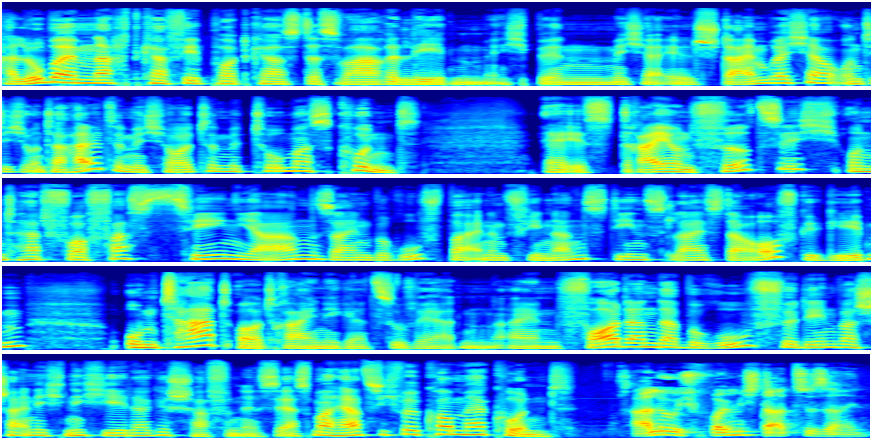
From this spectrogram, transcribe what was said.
Hallo beim Nachtcafé-Podcast Das wahre Leben. Ich bin Michael Steinbrecher und ich unterhalte mich heute mit Thomas Kund. Er ist 43 und hat vor fast zehn Jahren seinen Beruf bei einem Finanzdienstleister aufgegeben, um Tatortreiniger zu werden. Ein fordernder Beruf, für den wahrscheinlich nicht jeder geschaffen ist. Erstmal herzlich willkommen, Herr Kund. Hallo, ich freue mich da zu sein.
